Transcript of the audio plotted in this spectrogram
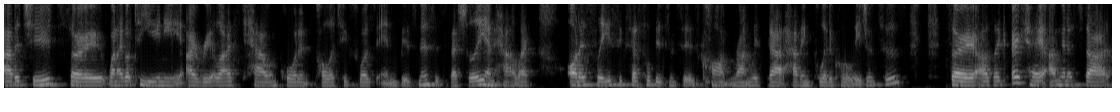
attitude. So when I got to uni, I realized how important politics was in business, especially, and how, like, honestly, successful businesses can't run without having political allegiances. So I was like, okay, I'm going to start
